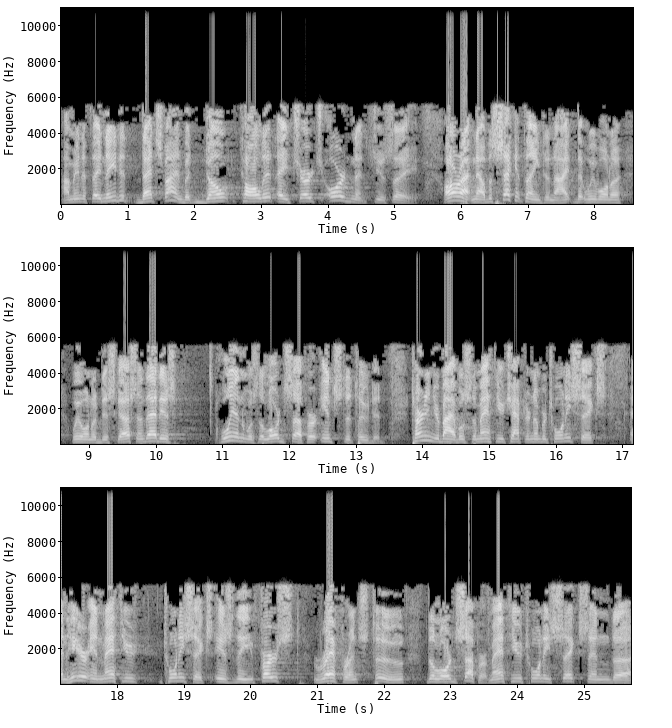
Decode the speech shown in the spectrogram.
I mean, if they need it, that's fine. But don't call it a church ordinance, you see. Alright, now the second thing tonight that we want to, we want to discuss, and that is, when was the Lord's Supper instituted? Turn in your Bibles to Matthew chapter number 26, and here in Matthew 26 is the first reference to the Lord's Supper. Matthew 26 and, uh,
